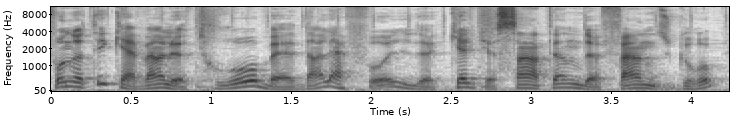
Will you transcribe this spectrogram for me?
Il faut noter qu'avant le trouble, dans la foule de quelques centaines de fans du groupe,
